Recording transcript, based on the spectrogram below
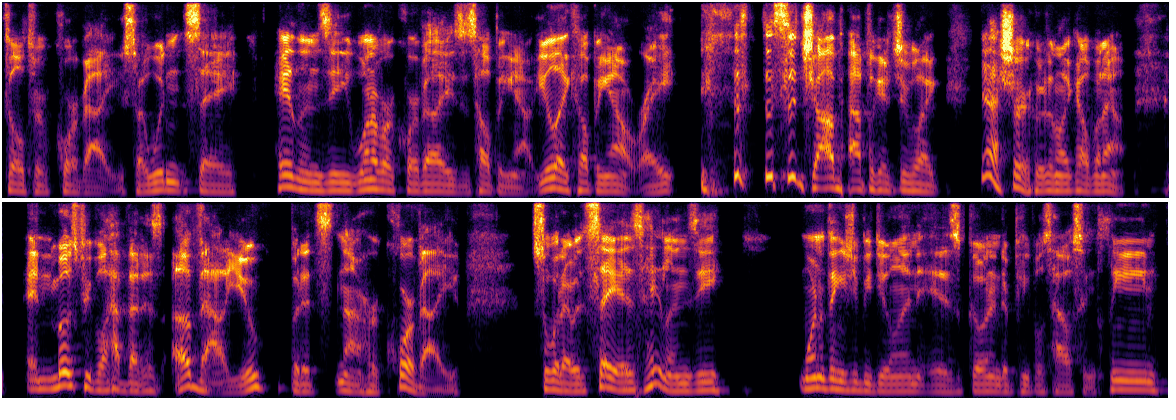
filter of core values. So I wouldn't say, Hey, Lindsay, one of our core values is helping out. You like helping out, right? this is a job applicant. You're like, yeah, sure. Who doesn't like helping out? And most people have that as a value, but it's not her core value. So what I would say is, Hey, Lindsay, one of the things you'd be doing is going into people's house and clean.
